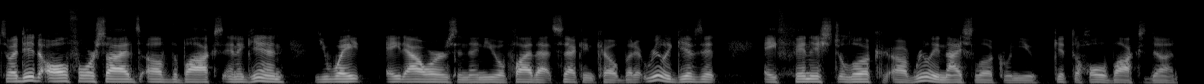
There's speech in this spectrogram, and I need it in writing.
so I did all four sides of the box. And again, you wait eight hours and then you apply that second coat, but it really gives it a finished look, a really nice look when you get the whole box done.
